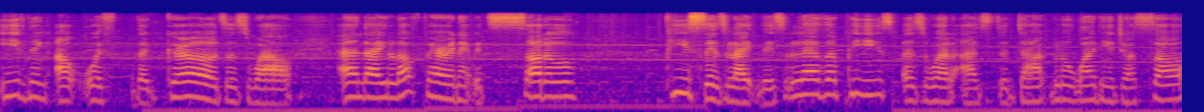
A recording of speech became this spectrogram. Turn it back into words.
evening out with the girls as well. And I love pairing it with subtle pieces like this. Leather piece as well as the dark blue one you just saw.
